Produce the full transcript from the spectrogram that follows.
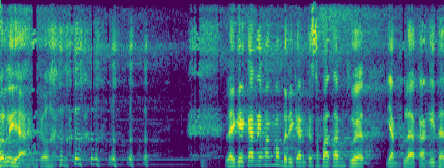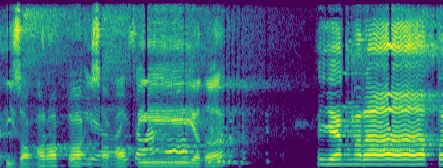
Pentul ya. Lagi kan emang memberikan kesempatan buat yang belakang ini dadi iso ngerokok, Iya, iso ngopi, ya toh. Yen ratamu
